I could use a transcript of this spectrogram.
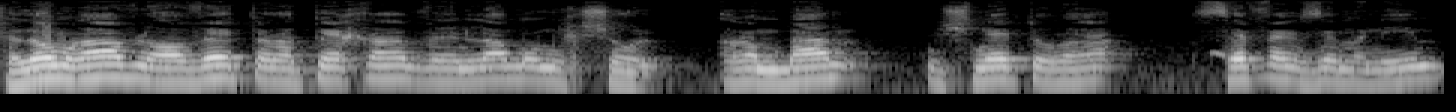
שלום רב לא אוהב תורתך ואין למו מכשול. הרמב"ם, משנה תורה, ספר זמנים,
